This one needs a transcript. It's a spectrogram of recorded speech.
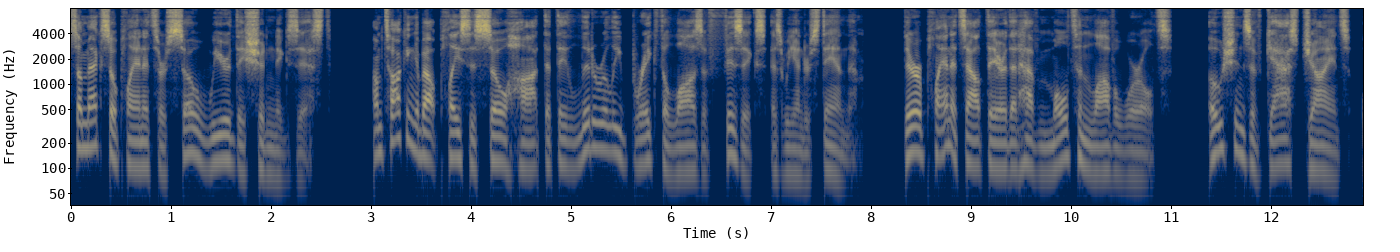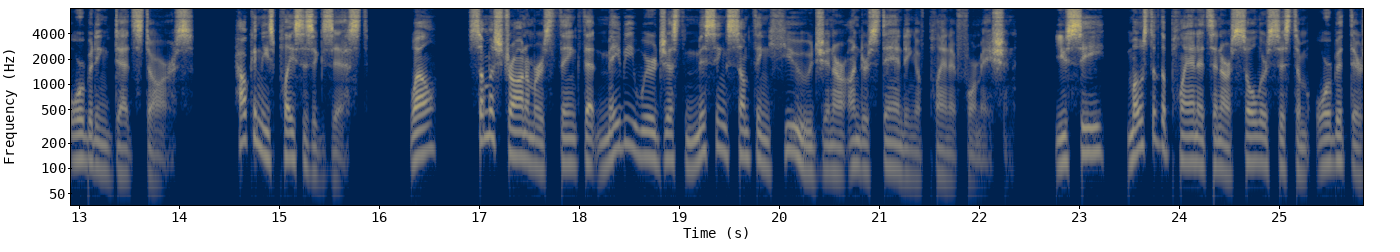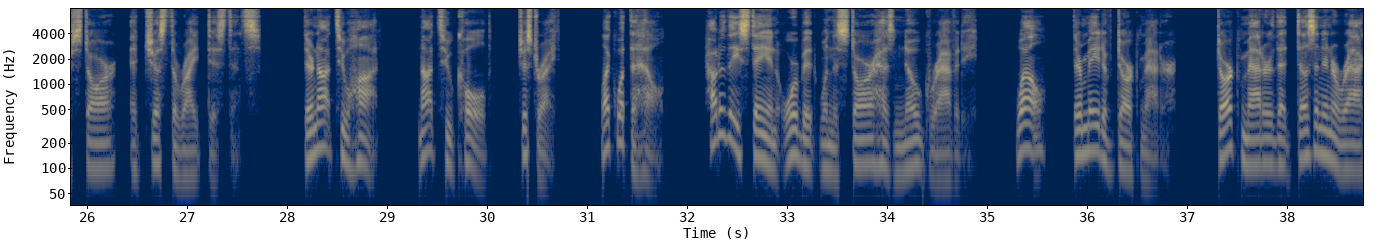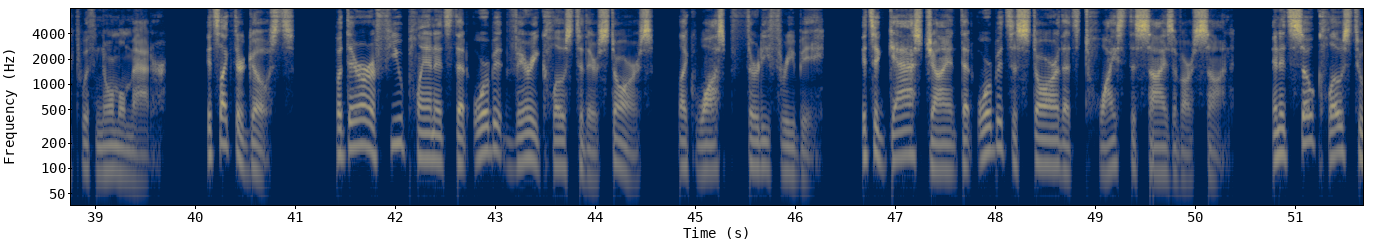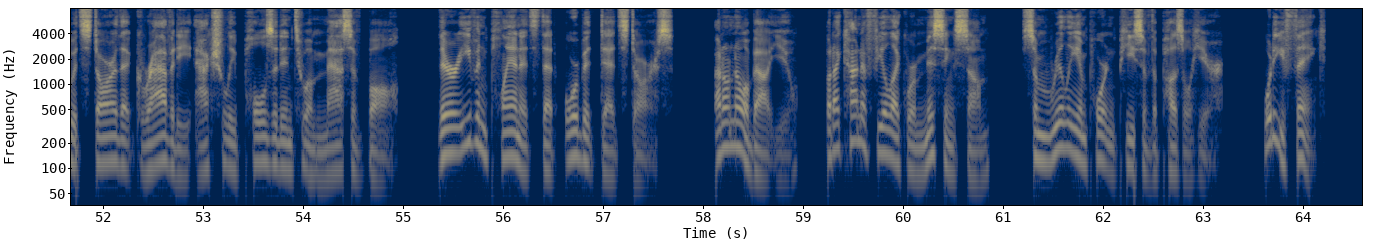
Some exoplanets are so weird they shouldn't exist. I'm talking about places so hot that they literally break the laws of physics as we understand them. There are planets out there that have molten lava worlds, oceans of gas giants orbiting dead stars. How can these places exist? Well, some astronomers think that maybe we're just missing something huge in our understanding of planet formation. You see, most of the planets in our solar system orbit their star at just the right distance. They're not too hot, not too cold, just right. Like what the hell? How do they stay in orbit when the star has no gravity? Well, they're made of dark matter. Dark matter that doesn't interact with normal matter. It's like they're ghosts. But there are a few planets that orbit very close to their stars, like WASP 33b. It's a gas giant that orbits a star that's twice the size of our Sun. And it's so close to its star that gravity actually pulls it into a massive ball. There are even planets that orbit dead stars. I don't know about you, but I kind of feel like we're missing some, some really important piece of the puzzle here. What do you think?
